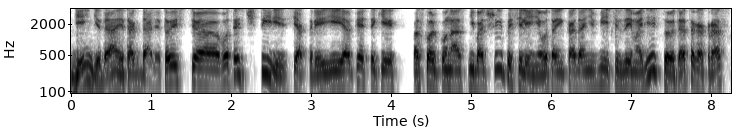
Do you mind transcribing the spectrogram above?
деньги, да, и так далее. То есть вот эти четыре сектора, и опять-таки, поскольку у нас небольшие поселения, вот они, когда они вместе взаимодействуют, это как раз,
